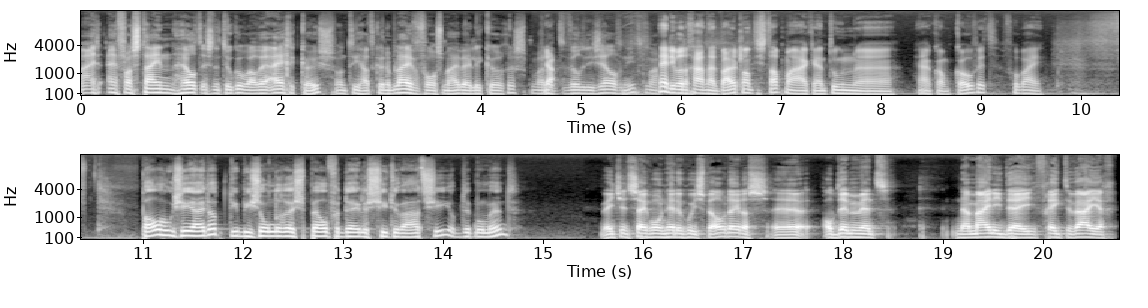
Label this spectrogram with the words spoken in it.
Maar en Van Stijn Held is natuurlijk ook wel weer eigen keus. Want die had kunnen blijven volgens mij bij Lycurgus. Maar Ja. dat wilde hij zelf niet. Maar Nee, die wilde graag naar het buitenland die stap maken. En toen eh, ja, kwam COVID voorbij. Paul, hoe zie jij dat? Die bijzondere spelverdelerssituatie op dit moment? Weet je, het zijn gewoon hele goede spelverdelers. Eh, op dit moment, naar mijn idee, Freek de Weijer,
